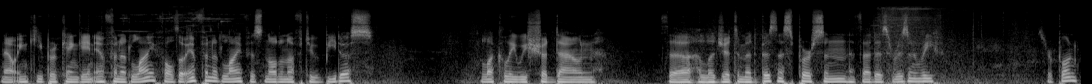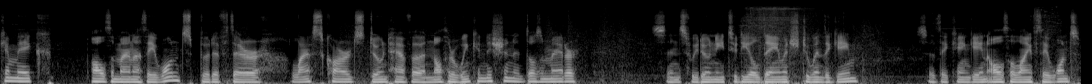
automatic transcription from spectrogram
Now Innkeeper can gain infinite life, although infinite life is not enough to beat us. Luckily we shut down the legitimate business person that is Risen Reef. So your opponent can make all the mana they want, but if their last cards don't have another win condition, it doesn't matter, since we don't need to deal damage to win the game, so they can gain all the life they want.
